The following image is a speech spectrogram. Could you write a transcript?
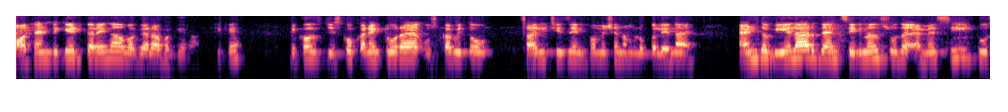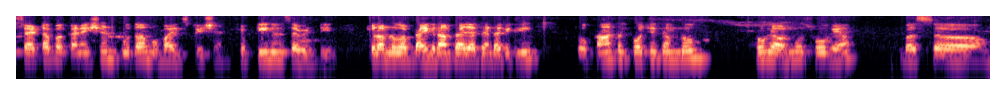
ऑथेंटिकेट करेगा वगैरह वगैरह ठीक है? बिकॉज़ जिसको कनेक्ट हो रहा है उसका भी तो सारी चीज़ें इन्फॉर्मेशन हम लोग को लेना है। And the V L R then signals to the M S C to set up a connection to the mobile station fifteen and seventeen चलो हम लोग अब डायग्राम पे आ जाते हैं डायरेक्टली तो कहाँ तक पहुँचे थे हम लोग? हो गया ऑलमोस्ट हो गया। बस uh,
